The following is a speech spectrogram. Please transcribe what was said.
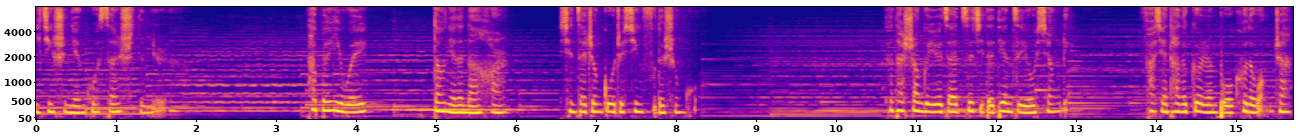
已经是年过三十的女人了。他本以为当年的男孩现在正过着幸福的生活，但他上个月在自己的电子邮箱里发现他的个人博客的网站，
